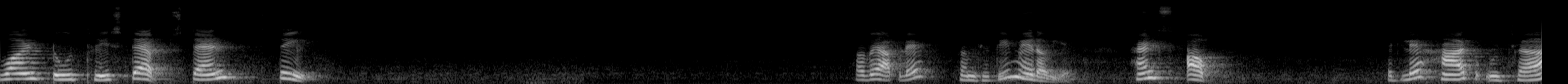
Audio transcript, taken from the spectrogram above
one two three step stand still હવે આપણે સમજૂતી મેળવીએ હેન્ડ્સ અપ એટલે હાથ ઊંચા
